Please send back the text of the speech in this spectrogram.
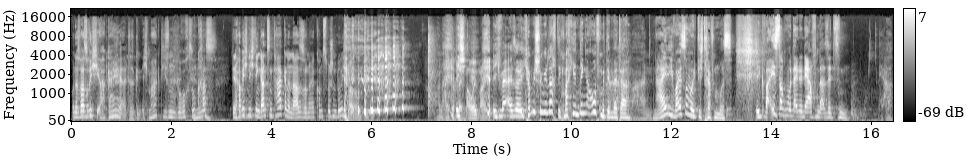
und das war so richtig, ah geil, Alter, ich mag diesen Geruch so krass. Den habe ich nicht den ganzen Tag in der Nase, sondern er kommt zwischendurch mal irgendwie. Mann, halt doch dein Ich- Maul, Mann. Ich, also, ich habe mir schon gedacht, ich mache hier ein Ding auf mit dem Wetter. Mann. Nein, ich weiß doch, wo ich dich treffen muss. Ich weiß doch, wo deine Nerven da sitzen. Ja.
